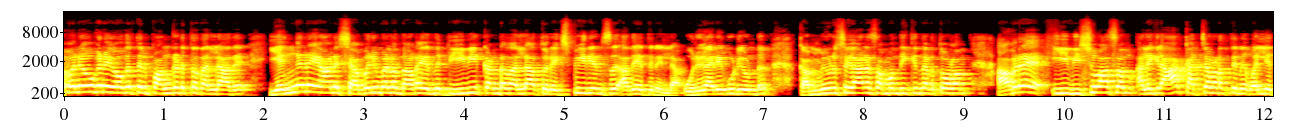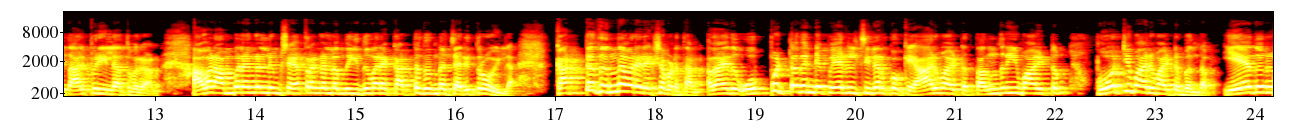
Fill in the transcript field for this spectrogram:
അവലോകന യോഗത്തിൽ പങ്കെടുത്തതല്ലാതെ എങ്ങനെയാണ് ശബരിമല നട എന്ന് ടി വി കണ്ടതല്ലാത്തൊരു എക്സ്പീരിയൻസ് അദ്ദേഹത്തിനില്ല. ഒരു കാര്യം കൂടിയുണ്ട്. കമ്മ്യൂണിസ്റ്റുകാരെ സംബന്ധിക്കുന്നിടത്തോളം അവരെ ഈ വിശ്വാസം അല്ലെങ്കിൽ ആ കച്ചവടത്തിന് വലിയ താല്പര്യമില്ലാത്തവരാണ്. അവർ അമ്പലങ്ങളിലും ക്ഷേത്രങ്ങളിലൊന്നും ഇതുവരെ കട്ട് തിന്ന ചരിത്രവും ഇല്ല. കട്ട് തിന്നവരെ രക്ഷപ്പെടുത്താൻ അതായത് ഒപ്പിട്ടതിന്റെ പേരിൽ ചിലർക്കൊക്കെ ആരുമായിട്ട് തന്ത്രിയുമായിട്ടും പോറ്റിമാരുമായിട്ട് ബന്ധം ഏതൊരു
